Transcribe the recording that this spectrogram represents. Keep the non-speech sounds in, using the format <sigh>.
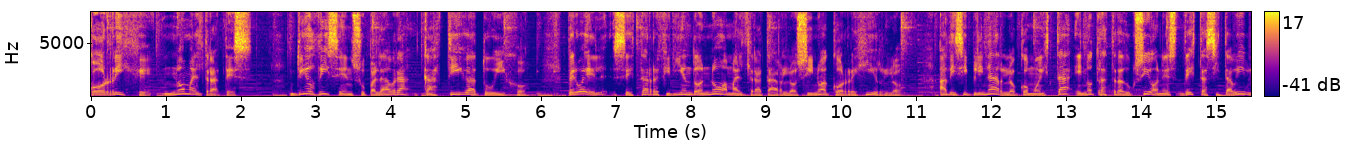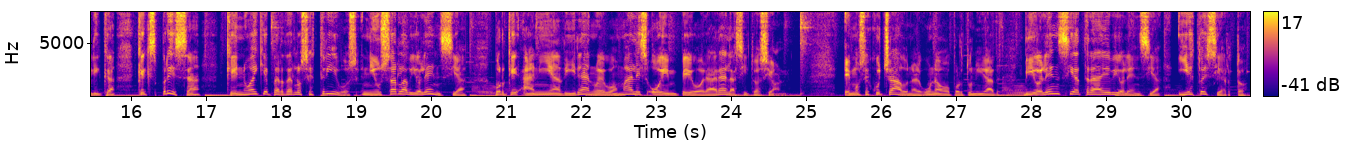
Corrige, no maltrates. Dios dice en su palabra, castiga a tu hijo, pero él se está refiriendo no a maltratarlo, sino a corregirlo, a disciplinarlo, como está en otras traducciones de esta cita bíblica que expresa que no hay que perder los estribos, ni usar la violencia, porque añadirá nuevos males o empeorará la situación. Hemos escuchado en alguna oportunidad, violencia trae violencia, y esto es cierto.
